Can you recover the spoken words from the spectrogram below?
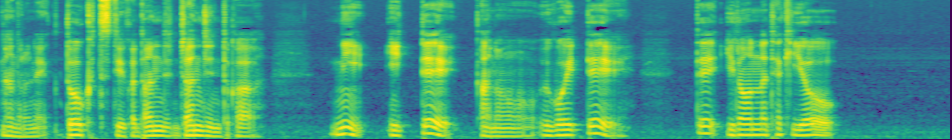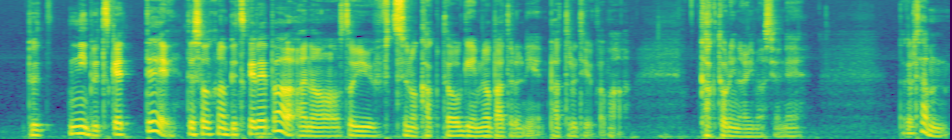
なんだろうね、洞窟っていうかダンジダンジンとかに行って、あの、動いて、で、いろんな敵をぶにぶつけて、で、そこからぶつければ、あの、そういう普通の格闘ゲームのバトルに、バトルというか、まあ、格闘になりますよね。だから多分、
